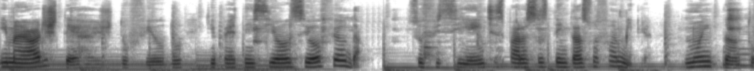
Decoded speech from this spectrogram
e maiores terras do feudo que pertenciam ao senhor feudal, suficientes para sustentar sua família. No entanto,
